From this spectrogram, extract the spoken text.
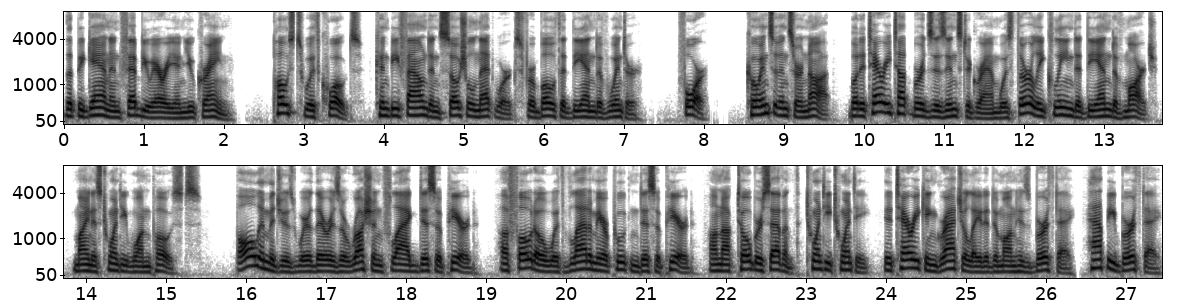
that began in February in Ukraine. Posts with quotes can be found in social networks for both at the end of winter. 4. Coincidence or not, but Eteri Tutberidze's Instagram was thoroughly cleaned at the end of March, minus 21 posts. All images where there is a Russian flag disappeared. A photo with Vladimir Putin disappeared. On October 7, 2020, Eteri congratulated him on his birthday. Happy birthday,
